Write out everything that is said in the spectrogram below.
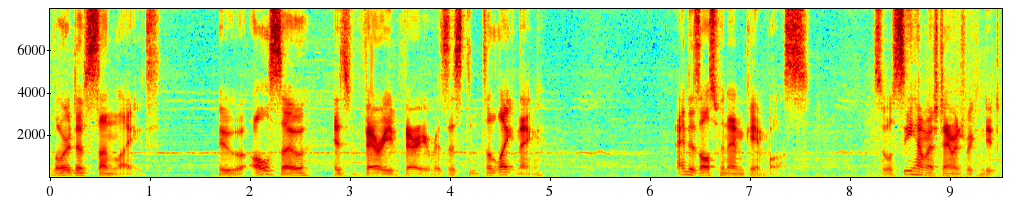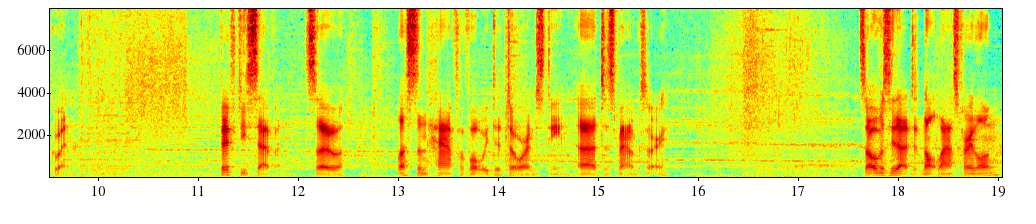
Lord of Sunlight, who also is very, very resistant to lightning, and is also an endgame boss. So we'll see how much damage we can do to Gwyn. 57, so less than half of what we did to Ornstein, uh, to Smough, sorry. So obviously that did not last very long,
